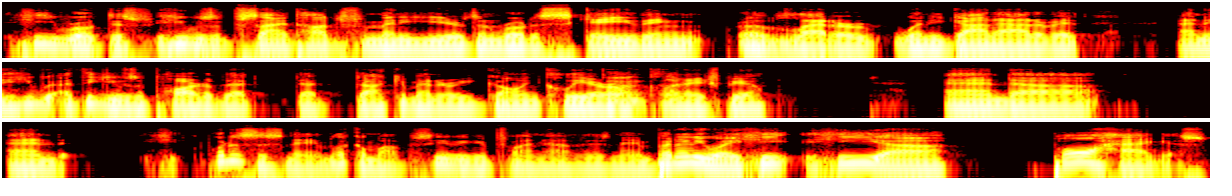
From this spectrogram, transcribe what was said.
he wrote this. He was a Scientologist for many years and wrote a scathing uh, letter when he got out of it. And he, I think he was a part of that that documentary Going Clear, Going on, Clear. on HBO. And uh, and he, what is his name? Look him up. See if you can find out his name. But anyway, he he uh, Paul Haggis.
